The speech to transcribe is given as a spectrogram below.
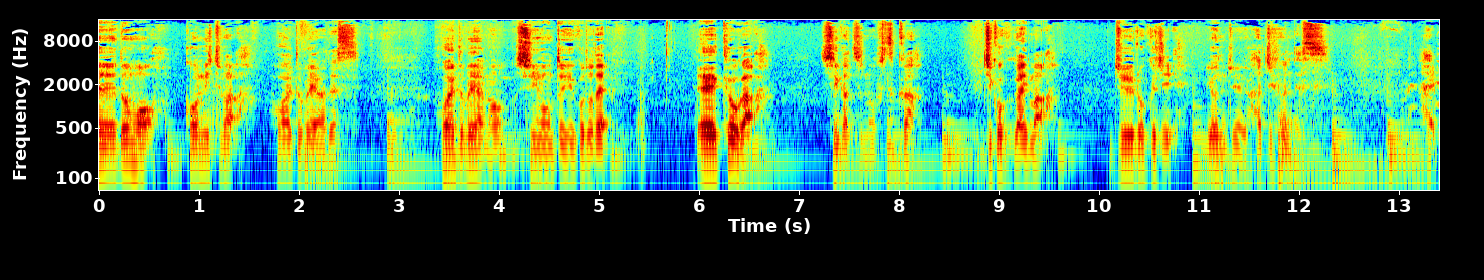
えーどうもこんにちは。ホワイトベアです。ホワイトベアの新音ということで、えー今日が4月の2日。時刻が今16時48分です。はい。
